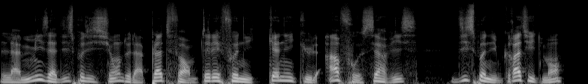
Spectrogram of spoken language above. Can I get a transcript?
la mise à disposition de la plateforme téléphonique Canicule Info Service, disponible gratuitement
